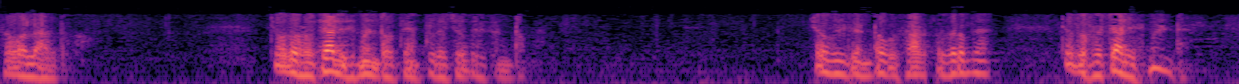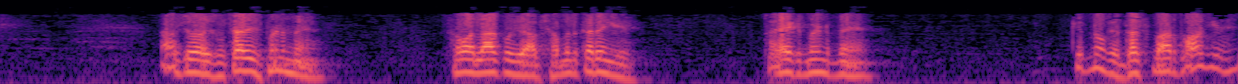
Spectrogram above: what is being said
سوا لاکھ دفعہ۔ چودہ سو چالیس منٹ ہوتے ہیں پورے چوبیس گھنٹوں میں۔ چوبیس گھنٹوں کو ساٹھ سو ہے چودہ سو چالیس منٹ ہے آپ چودہ سو چالیس منٹ میں سوا لاکھ کو جو آپ شامل کریں گے، تو ایک منٹ میں کتنوں کے؟ دس بار تو آ گئے ہیں۔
